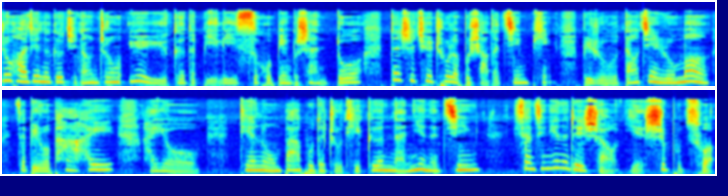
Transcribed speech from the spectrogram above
周华健的歌曲当中，粤语歌的比例似乎并不是很多，但是却出了不少的精品，比如《刀剑如梦》，再比如《怕黑》，还有《天龙八部》的主题歌《难念的经》，像今天的这首也是不错。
